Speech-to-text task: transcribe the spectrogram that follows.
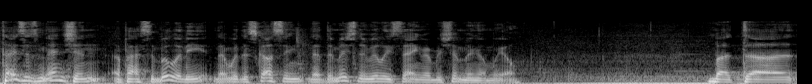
Taisus mentioned a possibility that we're discussing that the Mishnah really saying Rabbi Shimon Gamliel. But uh,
